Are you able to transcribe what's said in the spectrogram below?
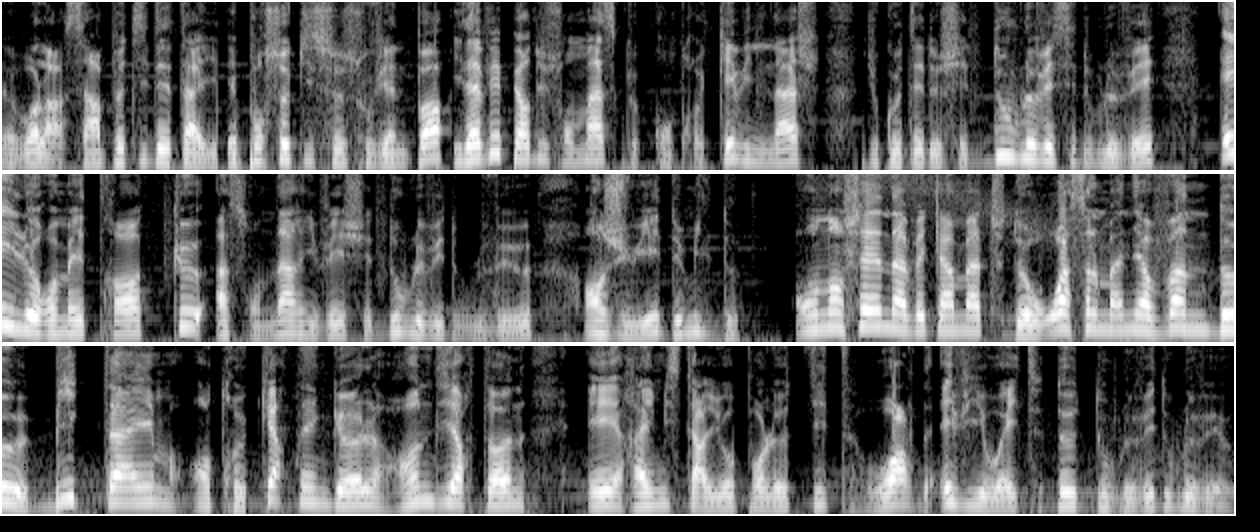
euh, voilà, c'est un petit détail. Et pour ceux qui se souviennent pas, il avait perdu son masque contre Kevin Nash du côté de chez WCW et il le remettra que à son arrivée chez WWE en juillet 2002. On enchaîne avec un match de WrestleMania 22 Big Time entre Kurt Angle, Randy Orton et Rey Mysterio pour le titre World Heavyweight de WWE.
